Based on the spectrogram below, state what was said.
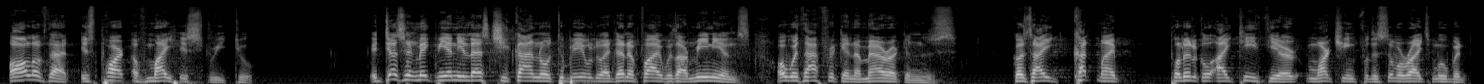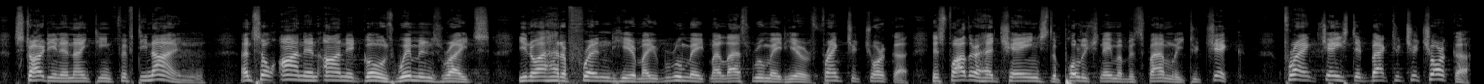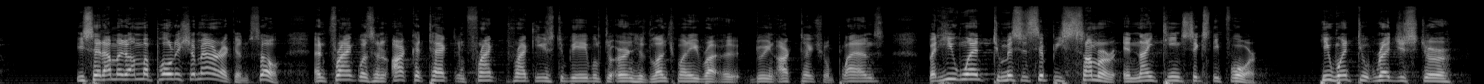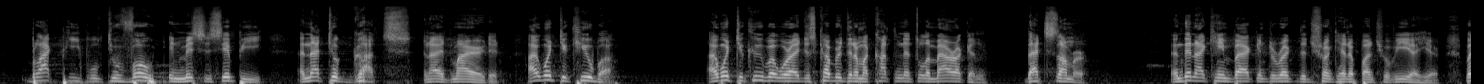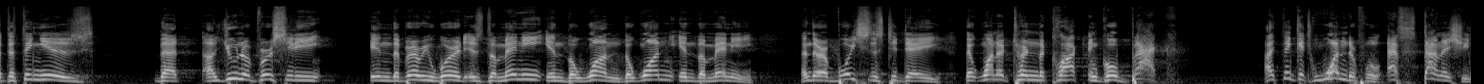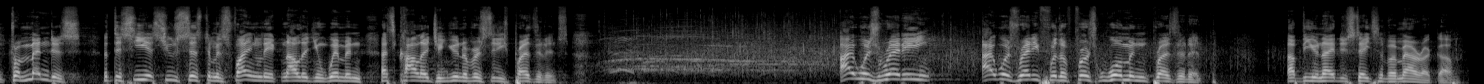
all of that is part of my history too. It doesn't make me any less Chicano to be able to identify with Armenians or with African Americans, because I cut my political teeth here marching for the civil rights movement starting in 1959. And so on and on it goes. Women's rights. You know, I had a friend here, my roommate, my last roommate here, Frank Cieciorka. His father had changed the Polish name of his family to Chick. Frank changed it back to Cieciorka. He said, I'm a, I'm a Polish American. So, and Frank was an architect, and Frank, Frank used to be able to earn his lunch money uh, doing architectural plans. But he went to Mississippi summer in 1964. He went to register black people to vote in Mississippi, and that took guts, and I admired it. I went to Cuba. I went to Cuba where I discovered that I'm a continental American that summer. And then I came back and directed Shrunk Head of Pancho Villa here. But the thing is, that a university in the very word is the many in the one, the one in the many. And there are voices today that want to turn the clock and go back. I think it's wonderful, astonishing, tremendous that the CSU system is finally acknowledging women as college and university presidents. I was ready, I was ready for the first woman president of the United States of America.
